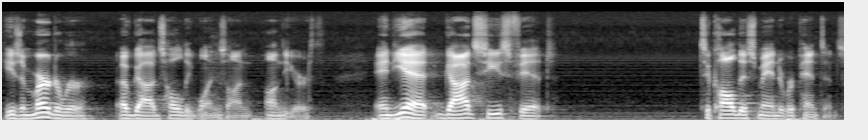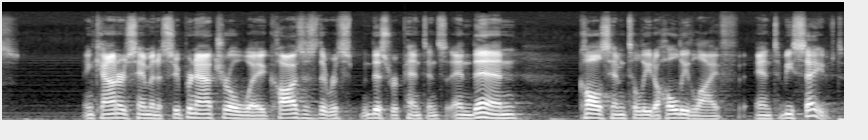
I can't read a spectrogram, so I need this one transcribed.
He's a murderer of God's holy ones on, on the earth. And yet, God sees fit to call this man to repentance, encounters him in a supernatural way, causes the this repentance, and then calls him to lead a holy life and to be saved.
